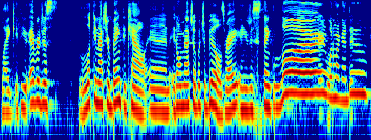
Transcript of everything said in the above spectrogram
like if you ever just looking at your bank account and it don't match up with your bills, right? And you just think, Lord, what am I gonna do? Oh,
